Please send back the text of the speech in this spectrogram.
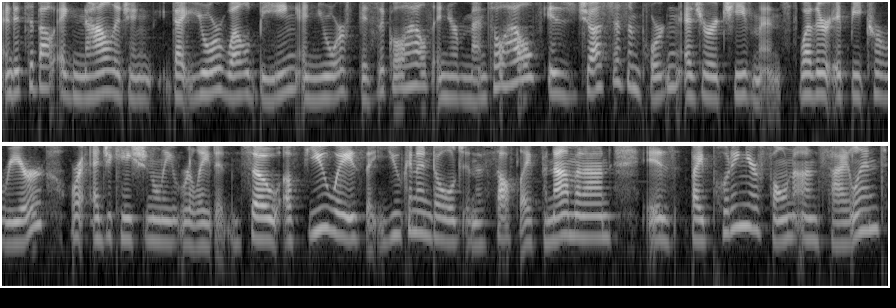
And it's about acknowledging that your well being and your physical health and your mental health is just as important as your achievements, whether it be career or educationally related. So, a few ways that you can indulge in the soft life phenomenon is by putting your phone on silent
